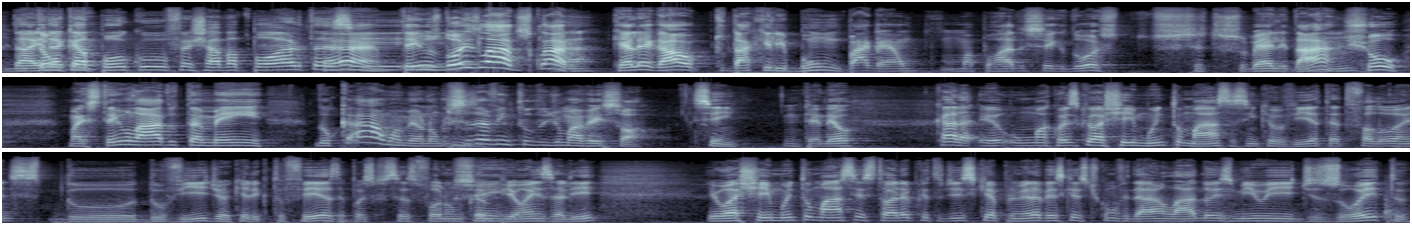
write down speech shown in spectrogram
Daí Então, daqui a tem- pouco fechava portas É, e. tem os dois lados, claro. É. Que é legal, tu dá aquele boom, pá, ganhar um- uma porrada de seguidores, se tu souber lidar, Uhum. show. Mas tem o lado também do calma, meu, não precisa vir tudo de uma vez só, Sim. entendeu? Cara, eu- uma coisa que eu achei muito massa, assim, que eu vi, até tu falou antes do, do vídeo, aquele que tu fez, depois que vocês foram Sim. campeões ali. Eu achei muito massa a história, porque tu disse que a primeira vez que eles te convidaram lá, 2018,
